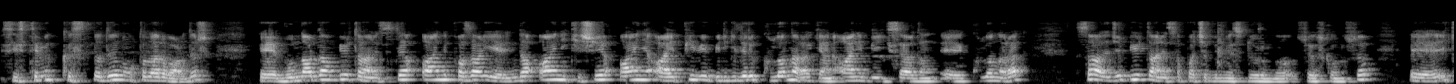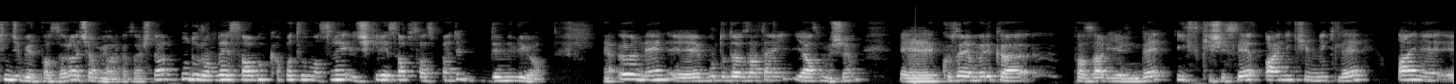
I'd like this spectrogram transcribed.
sistemin kısıtladığı noktalar vardır. E, bunlardan bir tanesi de aynı pazar yerinde aynı kişi aynı IP ve bilgileri kullanarak yani aynı bilgisayardan e, kullanarak sadece bir tane hesap açabilmesi durumu söz konusu. E, ikinci bir pazarı açamıyor arkadaşlar. Bu durumda hesabın kapatılmasına ilişkili hesap suspend'i deniliyor. Yani örneğin e, burada da zaten yazmışım. E, Kuzey Amerika pazar yerinde X kişisi aynı kimlikle aynı e,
